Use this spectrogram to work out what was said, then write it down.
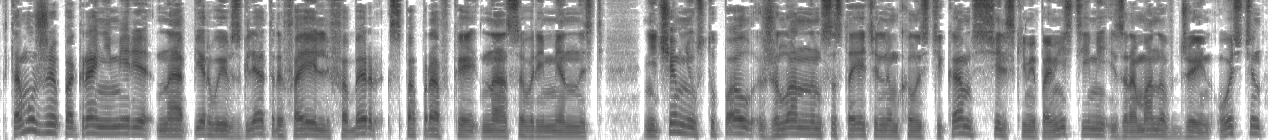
К тому же, по крайней мере, на первый взгляд, Рафаэль Фабер с поправкой на современность ничем не уступал желанным состоятельным холостякам с сельскими поместьями из романов Джейн Остин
